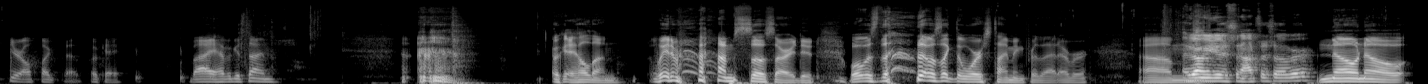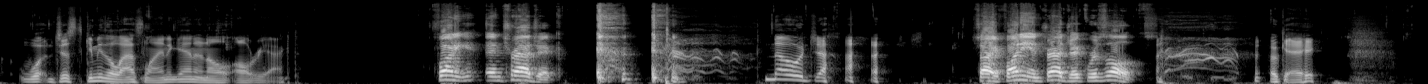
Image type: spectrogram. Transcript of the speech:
You're all fucked up. Okay. Bye. Have a good time. okay, hold on. Wait a minute. I'm so sorry, dude. What was the that was like the worst timing for that ever. Um, Are you want me to do a synopsis over? No, no. What just give me the last line again and I'll I'll react. Funny and tragic. no, Josh. Sorry, funny and tragic results. okay.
